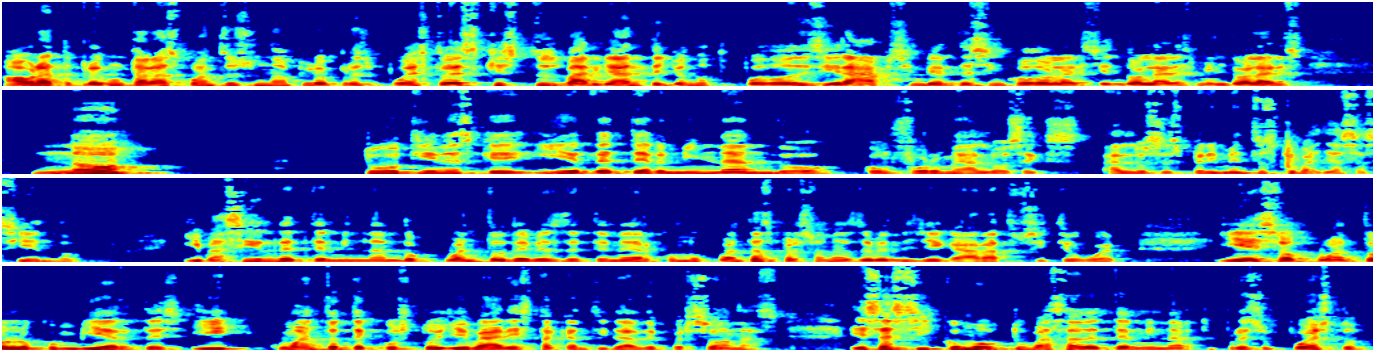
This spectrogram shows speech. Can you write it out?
Ahora te preguntarás cuánto es un amplio presupuesto. Es que esto es variante. Yo no te puedo decir, ah, pues invierte 5 dólares, 100 dólares, 1000 dólares. No. Tú tienes que ir determinando conforme a los, a los experimentos que vayas haciendo y vas a ir determinando cuánto debes de tener, como cuántas personas deben de llegar a tu sitio web y eso cuánto lo conviertes y cuánto te costó llevar esta cantidad de personas. Es así como tú vas a determinar tu presupuesto.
